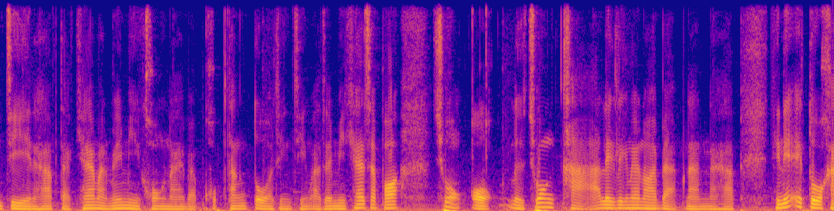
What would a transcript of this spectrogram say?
MG นะครับ แต่แค่มันไม่มีโครงในแบบครบทั้งตัวจริง ๆ อาจจะมีแค่เฉพาะช่วงอกหรือช่วงขาเล็กๆ น้อยๆ แบบนั้นนะครับ ทีนี้ไอตัวข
